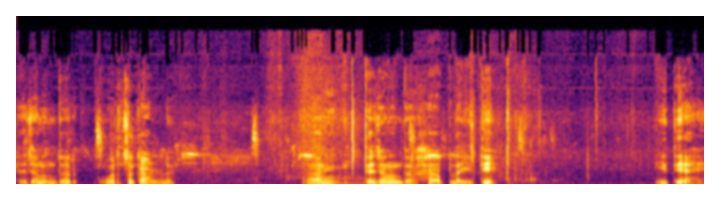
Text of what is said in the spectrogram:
त्याच्यानंतर वरचं काढलं आणि त्याच्यानंतर हा आपला इथे इथे आहे.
